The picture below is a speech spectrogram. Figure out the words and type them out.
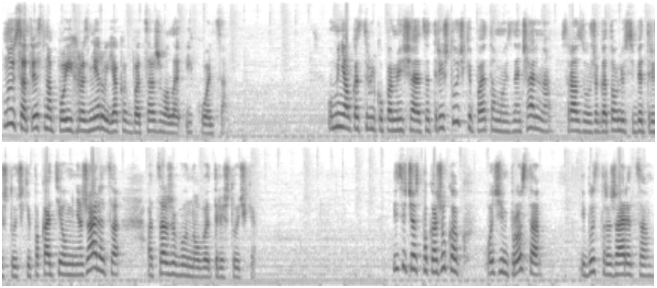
Ну и, соответственно, по их размеру я как бы отсаживала и кольца. У меня в кастрюльку помещается три штучки, поэтому изначально сразу уже готовлю себе три штучки. Пока те у меня жарятся, отсаживаю новые три штучки. И сейчас покажу, как очень просто и быстро жарятся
